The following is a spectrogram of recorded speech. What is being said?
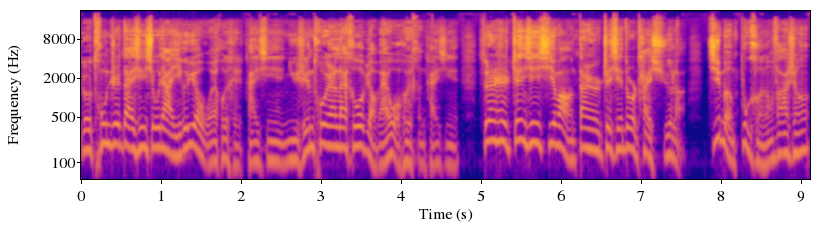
就是通知带薪休假一个月，我也会很开心。女神突然来和我表白，我会很开心。虽然是真心希望，但是这些都是太虚了，基本不可能发生。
